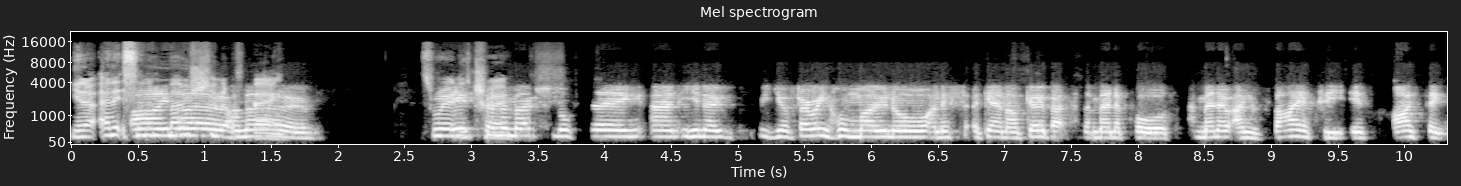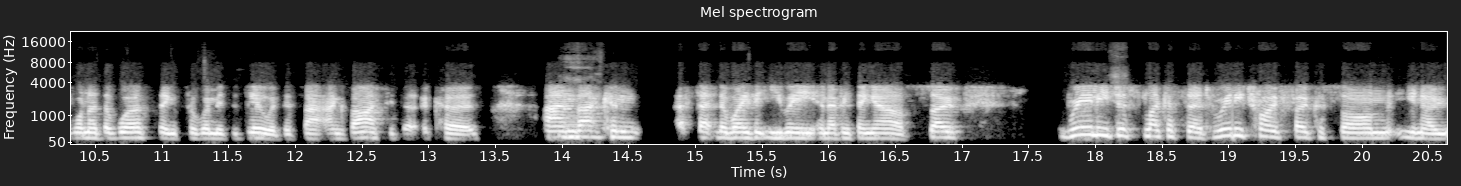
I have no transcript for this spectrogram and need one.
You know, and it's an I emotional know, thing. It's really it's true. an emotional thing, and you know you're very hormonal. And if again, I'll go back to the menopause. Menopause anxiety is, I think, one of the worst things for women to deal with is that anxiety that occurs, and mm. that can affect the way that you eat and everything else. So, really, just like I said, really try and focus on you know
